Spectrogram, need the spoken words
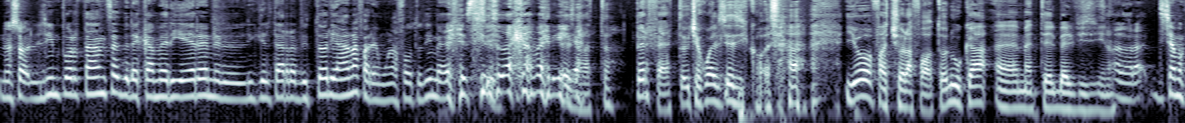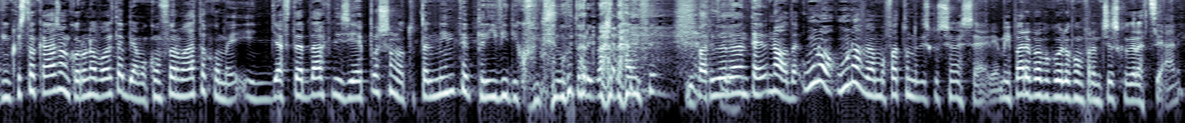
non so, l'importanza delle cameriere nell'Inghilterra vittoriana, faremo una foto di me vestito da cameriere. Esatto, perfetto, c'è qualsiasi cosa. Io faccio la foto, Luca eh, mette il bel visino. Allora, diciamo che in questo caso ancora una volta abbiamo confermato come gli After Dark di Apple sono totalmente privi di contenuto riguardante, Infatti- riguardante- no, uno, uno avevamo fatto una discussione seria, mi pare proprio quello con Francesco Graziani.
